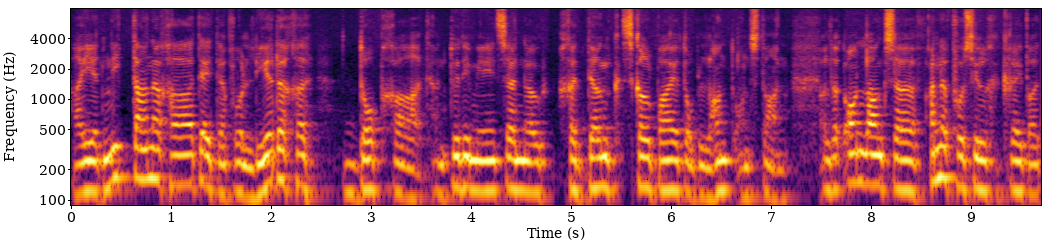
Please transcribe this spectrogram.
Hy het nie tande gehad, hy het 'n volledige dop gehad. En toe die mense nou gedink skilpaaie het op land ontstaan. Hulle het onlangs 'n ander fossiel gekry wat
